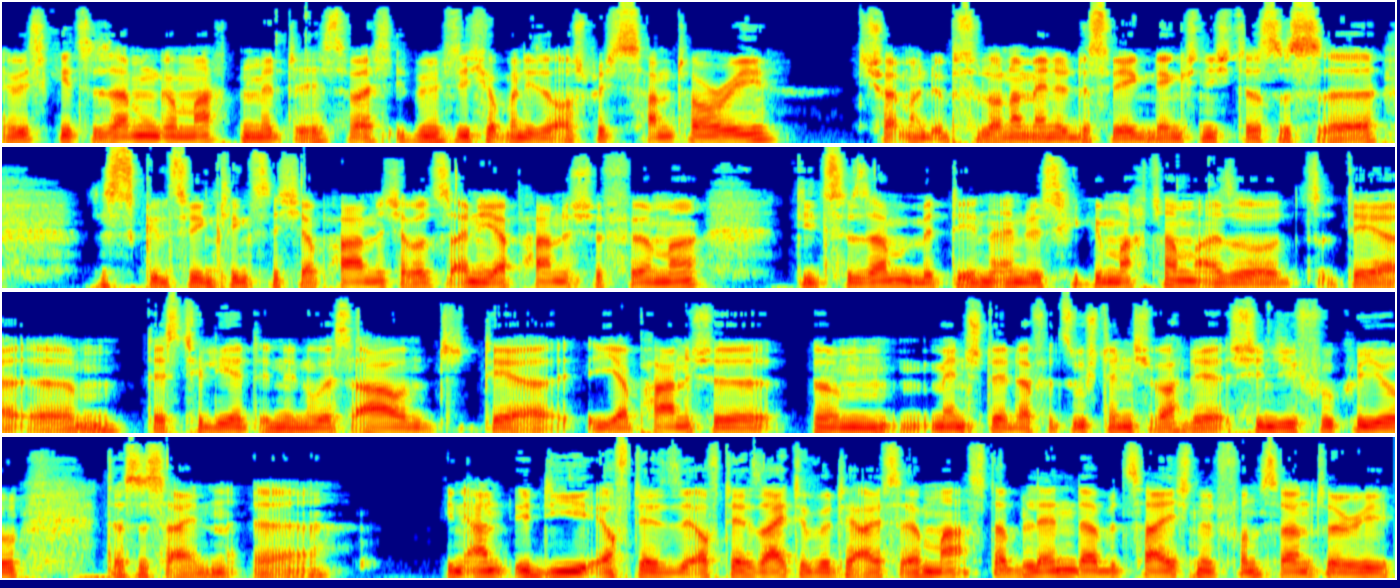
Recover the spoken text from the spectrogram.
Whisky zusammen gemacht mit, ich weiß, ich bin mir nicht sicher, ob man die so ausspricht, Suntory die schreibt man Y am Ende, deswegen denke ich nicht, dass es, äh, das, deswegen klingt es nicht japanisch, aber es ist eine japanische Firma, die zusammen mit denen ein Whisky gemacht haben, also der ähm, destilliert in den USA und der japanische ähm, Mensch, der dafür zuständig war, der Shinji Fukuyo, das ist ein äh, in an, die auf der auf der Seite wird er als äh, Master Blender bezeichnet von Suntory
